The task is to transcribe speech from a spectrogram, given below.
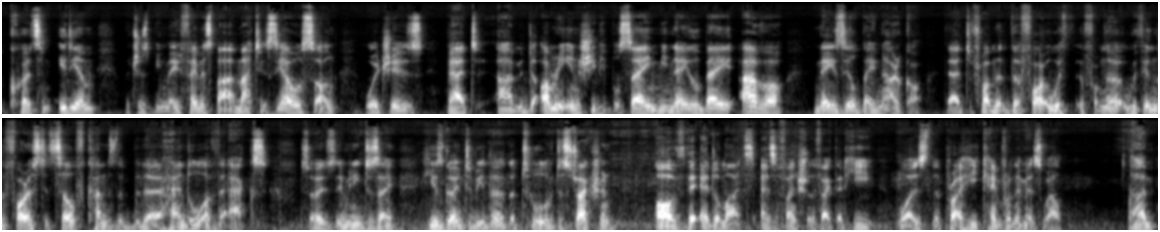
quotes an idiom which has been made famous by a Matisyahu song, which is that um, the Amri Inshi people say Mineu Bei Avo Nezil Bei Nargo. That from the far, with from the within the forest itself comes the the handle of the axe. So it's meaning to say he is going to be the, the tool of destruction of the Edomites as a function of the fact that he was the he came from them as well. Um,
